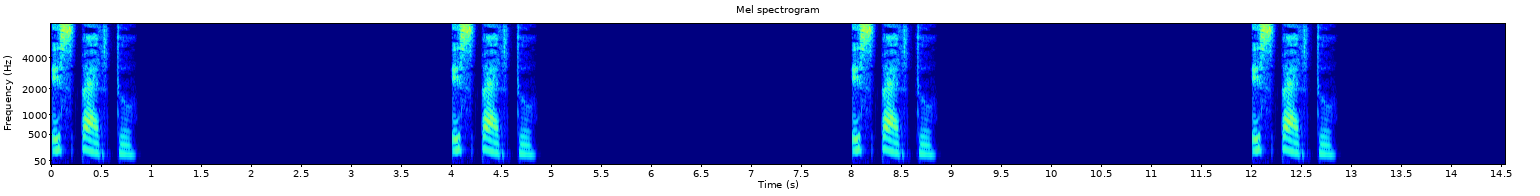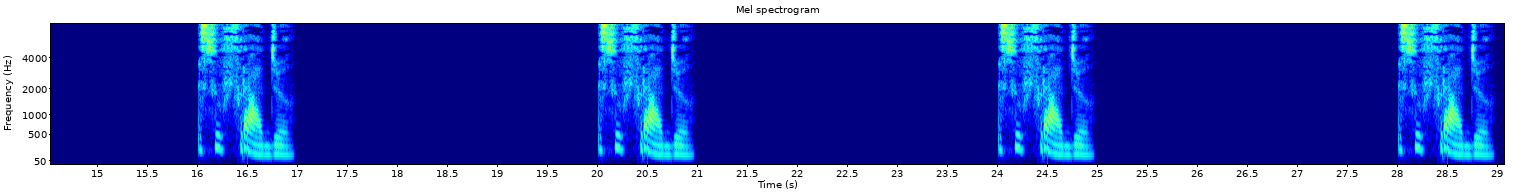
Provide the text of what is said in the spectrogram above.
Esperto. Esperto. Esperto. Esperto. Suffragio. Suffragio. Suffragio. Suffragio.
